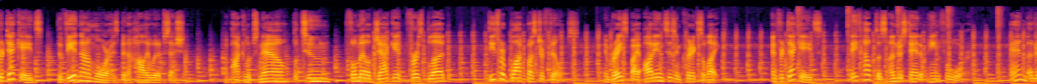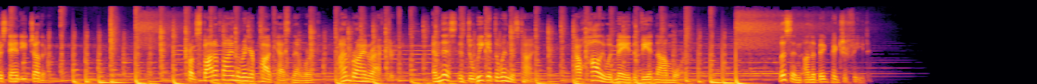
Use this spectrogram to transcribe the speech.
For decades, the Vietnam War has been a Hollywood obsession. Apocalypse Now, Platoon, Full Metal Jacket, First Blood, these were blockbuster films, embraced by audiences and critics alike. And for decades, they've helped us understand a painful war and understand each other. From Spotify and the Ringer Podcast Network, I'm Brian Raftery, and this is Do We Get to Win This Time? How Hollywood Made the Vietnam War. Listen on the Big Picture feed.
